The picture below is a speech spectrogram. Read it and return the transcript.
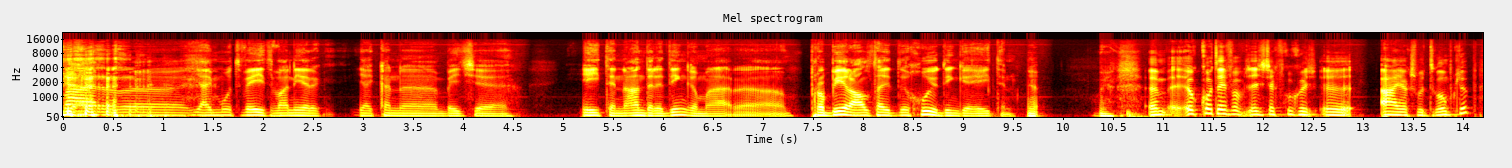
maar eh, jij moet weten wanneer jij kan eh, een beetje eten andere dingen. Maar eh, probeer altijd de goede dingen eten. Ehm, heel kort even, je zegt vroeger eh, Ajax met Droomclub.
